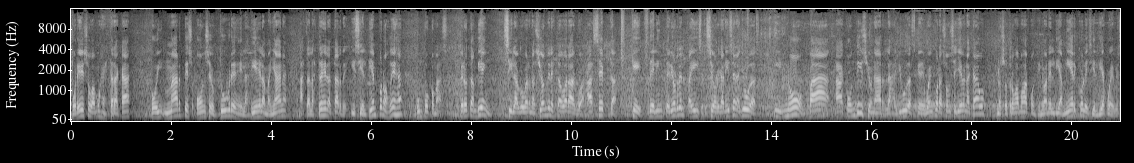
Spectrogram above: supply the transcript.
Por eso vamos a estar acá hoy martes 11 de octubre desde las 10 de la mañana hasta las 3 de la tarde y si el tiempo nos deja, un poco más. Pero también si la gobernación del Estado de Aragua acepta que del interior del país se organicen ayudas y no va a condicionar las ayudas que de buen corazón se lleven a cabo, nosotros vamos a continuar el día miércoles y el día jueves,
